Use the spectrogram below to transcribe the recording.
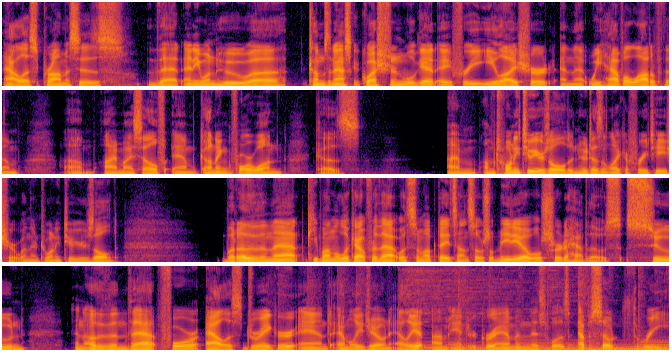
Alice promises that anyone who uh, comes and asks a question will get a free ELi shirt and that we have a lot of them. Um, I myself am gunning for one because I'm I'm 22 years old and who doesn't like a free T-shirt when they're 22 years old? But other than that, keep on the lookout for that with some updates on social media. We'll sure to have those soon. And other than that, for Alice Dreger and Emily Joan Elliott, I'm Andrew Graham, and this was episode three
